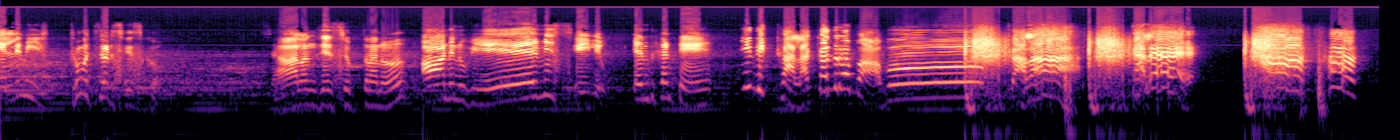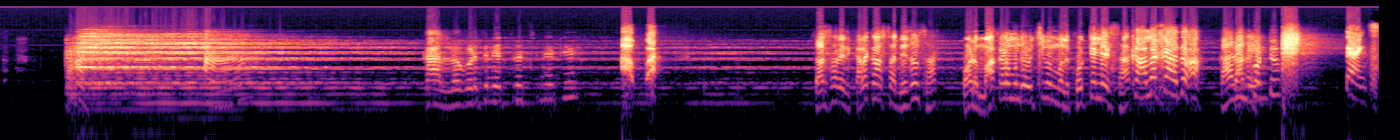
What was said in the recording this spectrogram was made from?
వెళ్ళి నీ ఇష్టం వచ్చినట్టు చేసుకో. ఛాలెంజ్ చేసి చెప్తున్నాను ఆని నువ్వేమి చేయలేవు. ఎందుకంటే ఇది కళ కదురా బాబు. కళ. కళే. కాల్లో కొడితే వచ్చినట్టు అబ్బా! సార్ సార్ ఇది కల కాదు సార్ నిజం సార్. వాడు మా కళ్ళ ముందే వచ్చి మిమ్మల్ని కొట్టెళ్ళాడు సార్. కళ కాదా. కొట్టు. థ్యాంక్స్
